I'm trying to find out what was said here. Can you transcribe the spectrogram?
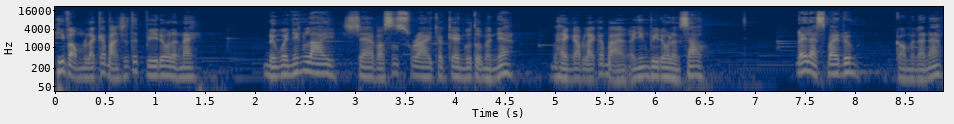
Hy vọng là các bạn sẽ thích video lần này Đừng quên nhấn like, share và subscribe cho kênh của tụi mình nhé và hẹn gặp lại các bạn ở những video lần sau. Đây là Spy Room, còn mình là Nam.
